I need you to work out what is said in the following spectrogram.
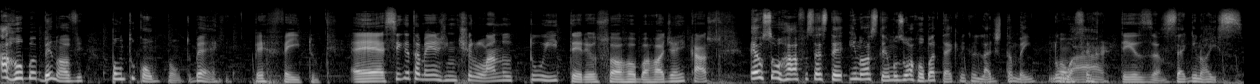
arroba b9.com.br. Perfeito. É, siga também a gente lá no Twitter. Eu sou arroba. Castro. Eu sou o Rafa CST e nós temos o arroba tecnicalidade também no Com ar. certeza. Segue nós.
